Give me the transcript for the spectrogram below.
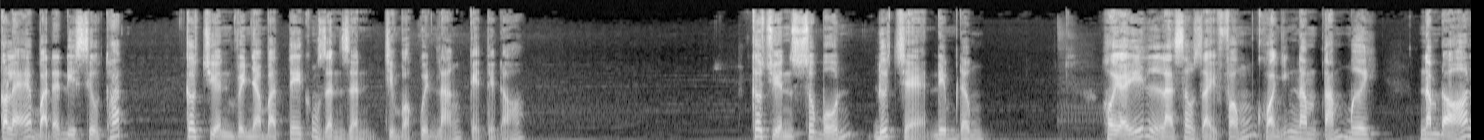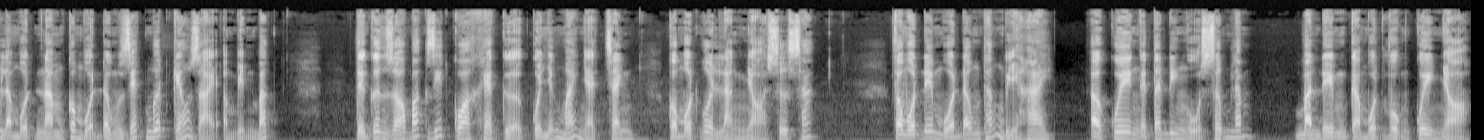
Có lẽ bà đã đi siêu thoát. Câu chuyện về nhà bà Tê cũng dần dần chìm vào quên lãng kể từ đó. Câu chuyện số 4 Đứa trẻ đêm đông. Hồi ấy là sau giải phóng khoảng những năm 80 Năm đó là một năm có mùa đông rét mướt kéo dài ở miền Bắc. Từng cơn gió bắc rít qua khe cửa của những mái nhà tranh, Của một ngôi làng nhỏ sơ xác. Vào một đêm mùa đông tháng 12 Ở quê người ta đi ngủ sớm lắm. Ban đêm cả một vùng quê nhỏ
